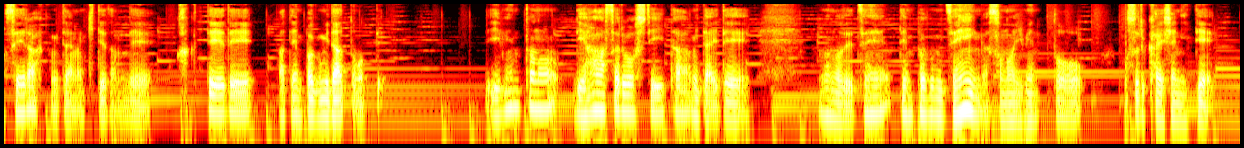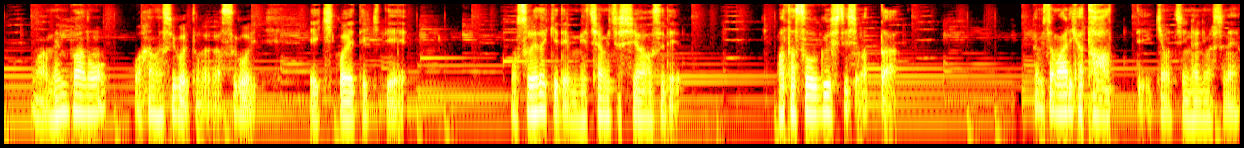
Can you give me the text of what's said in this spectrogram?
セーラー服みたいなの着てたんで、確定で、あ、電波組だと思って、イベントのリハーサルをしていたみたいで、なので全、電波組全員がそのイベントをする会社にいて、まあ、メンバーの話し声とかがすごい聞こえてきて、もうそれだけでめちゃめちゃ幸せで、また遭遇してしまった。神様ありがとうっていう気持ちになりましたね。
